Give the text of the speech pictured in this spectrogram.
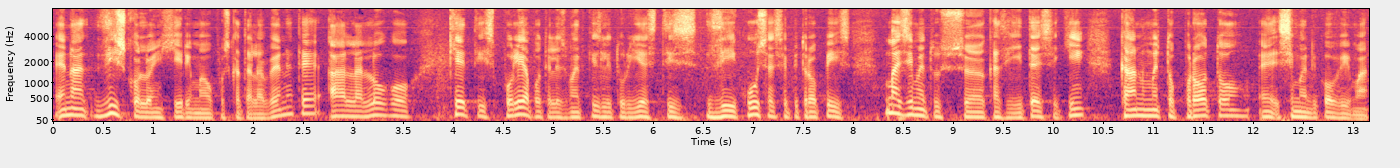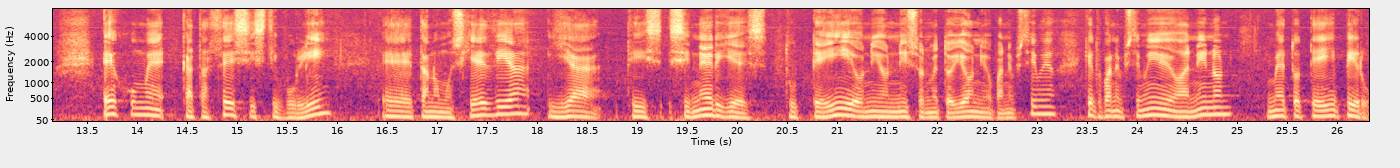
Ένα δύσκολο εγχείρημα όπως καταλαβαίνετε, αλλά λόγω και της πολύ αποτελεσματικής λειτουργίας της διοικούσας επιτροπής μαζί με τους ε, καθηγητές εκεί κάνουμε το πρώτο ε, σημαντικό βήμα. Έχουμε καταθέσει στη Βουλή ε, τα νομοσχέδια για τις συνέργειες του ΤΕΗ Ιωνίων Νήσων με το Ιόνιο Πανεπιστήμιο και του Πανεπιστημίου Ιωαννίνων με το ΤΕΗ Πύρου.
